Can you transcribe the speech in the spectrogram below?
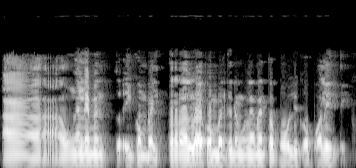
a, un elemento y tratarlo de convertir en un elemento público político.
